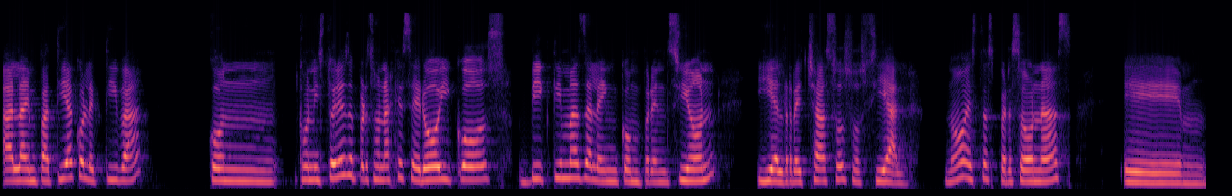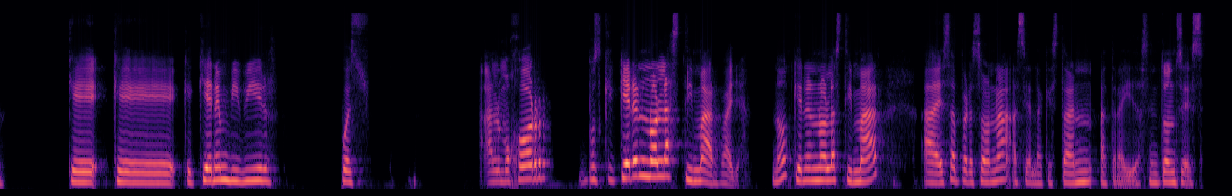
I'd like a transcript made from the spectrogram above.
a la empatía colectiva con, con historias de personajes heroicos, víctimas de la incomprensión y el rechazo social, ¿no? Estas personas em, que, que, quieren vivir, pues, a lo mejor, pues que quieren no lastimar, vaya, ¿no? Quieren no lastimar a esa persona hacia la que están atraídas. Entonces,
